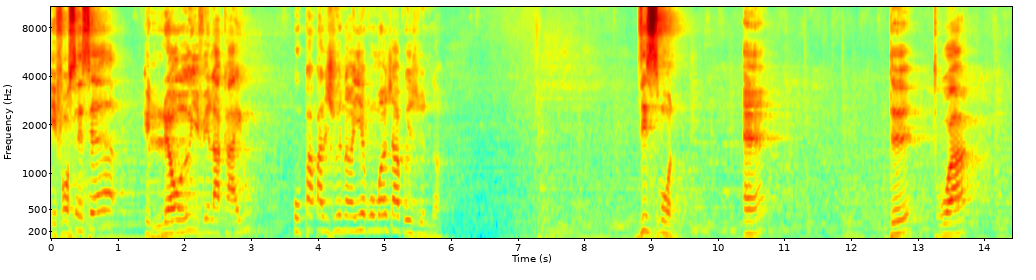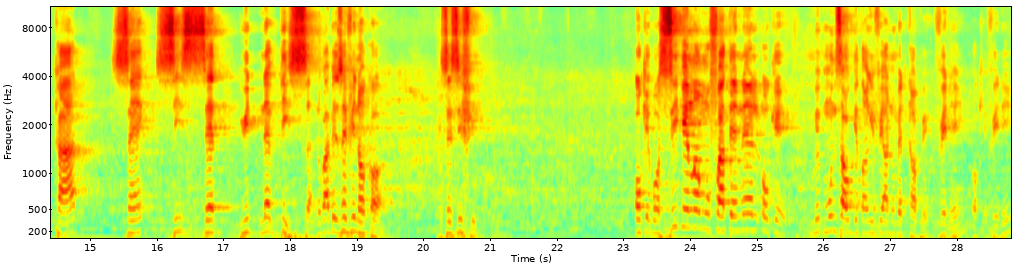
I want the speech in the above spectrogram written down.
E fok sensèr ke lò rive la kayou ou pa pal jwen nan yè pou manje apre jwen nan. 10 moun. 1, 2, 3, 4, 5, 6, 7, 8, 9, 10. Nous pas besoin de finir encore. Ça suffit. Ok, bon, si il y a l'amour fraternel, ok. Sa ou qui arrivé à nous mettre campé. Venez, ok, venez.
